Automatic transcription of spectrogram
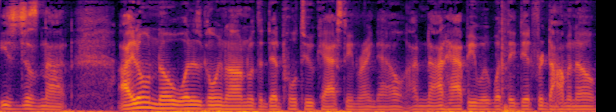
he's just not. I don't know what is going on with the Deadpool 2 casting right now. I'm not happy with what they did for Domino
